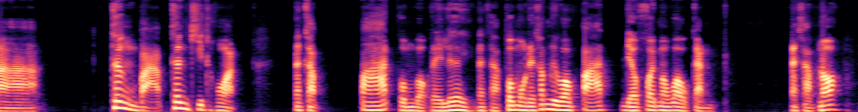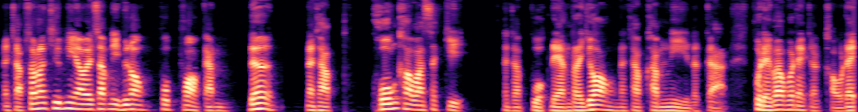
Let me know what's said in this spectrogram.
อ่าเทิงบาปเทิงคิดฮอดนะครับ ปาร์ตผมบอกได้เลยนะครับ ผมบอกในคำนี้ว่าปาร์ตเดี๋ยวค่อยมาเว้ากันนะครับเนาะนะครับสำหรับคลิปนี้เอาไว้ซับนี้พี่น้องพบพอกันเด้อนะครับ โค้งคาวาสกินะครับปวกแดงระย่องนะครับคำนี้แล้วก็ผู้ใดบ้าผู้ใดกับเขาได้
